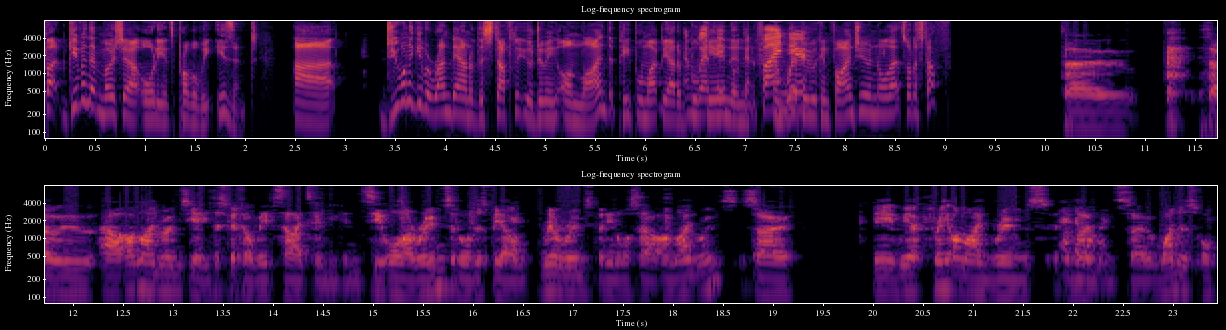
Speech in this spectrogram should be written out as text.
But given that most of our audience probably isn't, uh, do you want to give a rundown of the stuff that you're doing online that people might be able to And book where in and, can find and where you? people can find you and all that sort of stuff? So, so our online rooms, yeah, you just go to our website and you can see all our rooms. It'll just be our real rooms, but then also our online rooms. So, there, we have three online rooms at, At the the moment. moment. So, one is of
